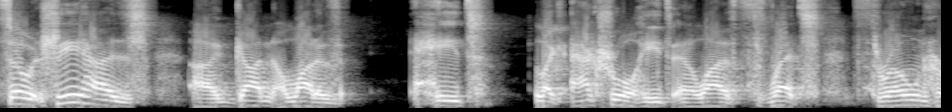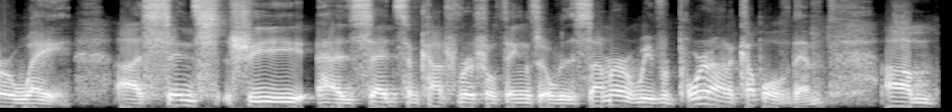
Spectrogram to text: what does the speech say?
So she has uh, gotten a lot of hate like actual hate and a lot of threats thrown her way. Uh, since she has said some controversial things over the summer, we've reported on a couple of them. Um,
